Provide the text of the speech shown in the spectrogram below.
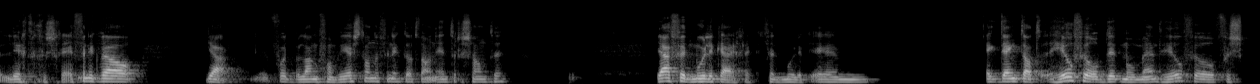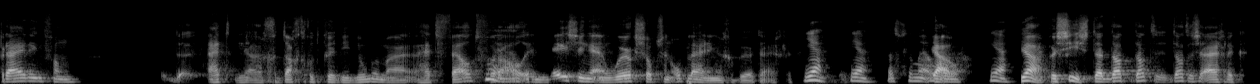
licht geschreven. Vind ik wel, ja, voor het belang van weerstanden vind ik dat wel een interessante. Ja, ik vind het moeilijk eigenlijk. Ik vind het moeilijk. Ehm, ik denk dat heel veel op dit moment, heel veel verspreiding van de, het gedachtegoed kun je het niet noemen, maar het veld ja. vooral in lezingen en workshops en opleidingen gebeurt eigenlijk. Ja, ja, dat viel mij ook Ja. op. Ja, Ja, precies. Dat, dat, dat, dat is eigenlijk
